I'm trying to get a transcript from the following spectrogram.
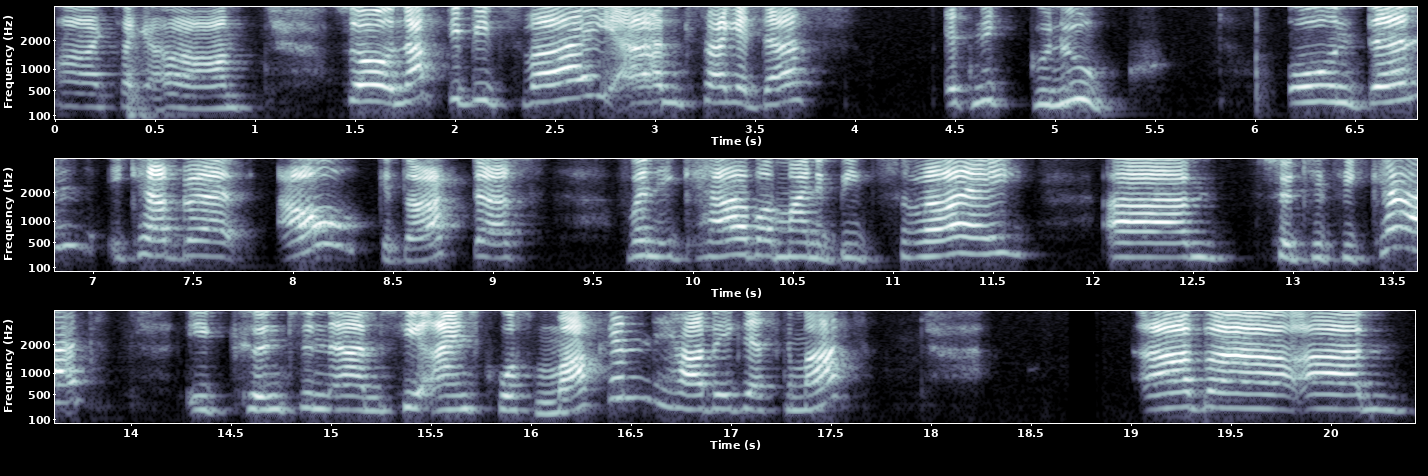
Ah, ich sage, ah. So, nach DB2, ähm, ich sage, das ist nicht genug. Und dann, ich habe auch gedacht, dass wenn ich habe meine B2 ähm, Zertifikat, ich könnte ähm, C1-Kurs machen, habe ich das gemacht. Aber ähm,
